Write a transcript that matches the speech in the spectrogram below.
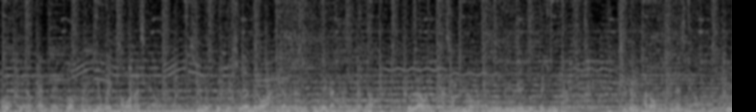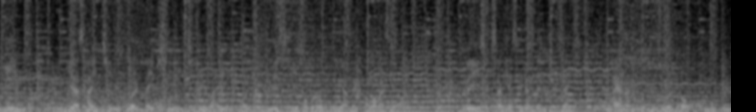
더욱 쾌적한 네트워크 환경을 경험하세요. 16포트 지원으로 안정적인 분배가 가능하며 놀라운 가성비로 업무 효율을 높여줍니다. 지금 바로 확인하세요. 1위입니다. 루비아 4인치 1듀얼 타입C HDMI 멀티 USB 허브로 편리함을 경험하세요. 그레이 색상의 세련된 디자인, 다양한 포트 지원으로 업무 높여줍니다.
